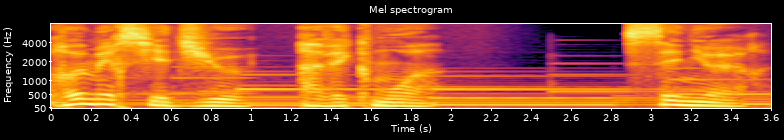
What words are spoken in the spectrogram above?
Remerciez Dieu avec moi. Seigneur,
